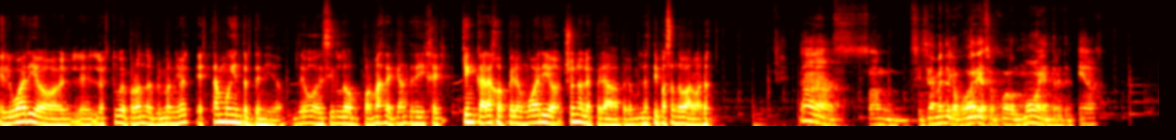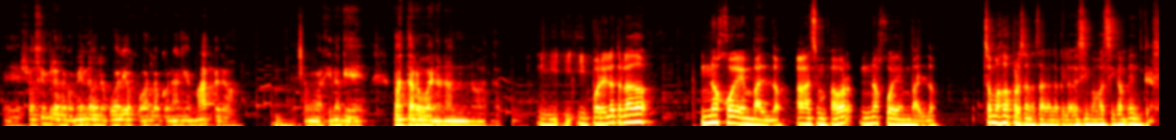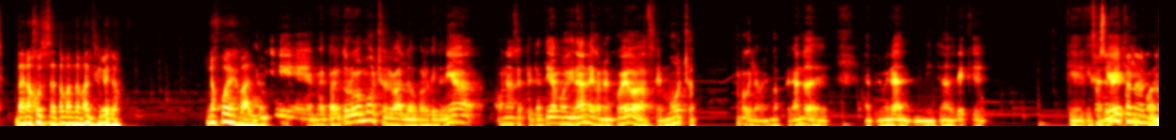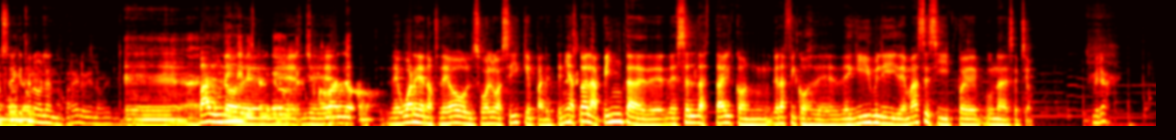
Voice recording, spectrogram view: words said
el Wario lo estuve probando al primer nivel. Está muy entretenido. Debo decirlo, por más de que antes dije, ¿quién carajo espera un Wario? Yo no lo esperaba, pero lo estoy pasando bárbaro. No, no, son. Sinceramente, los Wario son juegos muy entretenidos. Eh, yo siempre recomiendo los Wario jugarlo con alguien más, pero yo me imagino que va a estar bueno, no, no va a estar. Y, y- y por el otro lado, no jueguen Baldo. Háganse un favor, no jueguen Baldo. Somos dos personas acá lo que lo decimos, básicamente. Dano justo está tomando mate, pero. No juegues A Baldo. mí me perturbó mucho el baldo porque tenía unas expectativas muy grandes con el juego hace mucho tiempo que lo vengo esperando de la primera Nintendo Direct que, que, que No sé, qué están, no sé de qué están hablando. Para que lo a- Eh, Baldo de- de- de- Guardian of the Owls o algo así, que pare- tenía toda la pinta de, Zelda Style con gráficos de, de Ghibli y demás, y fue una decepción. Mirá.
